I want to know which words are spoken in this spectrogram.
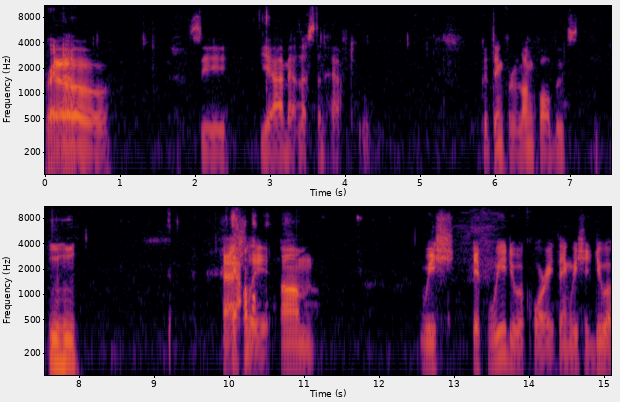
right now. oh. See, yeah, I'm at less than half too. Good thing for long fall boots. Mm-hmm. I'm a- Actually, um, we sh- if we do a quarry thing, we should do a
